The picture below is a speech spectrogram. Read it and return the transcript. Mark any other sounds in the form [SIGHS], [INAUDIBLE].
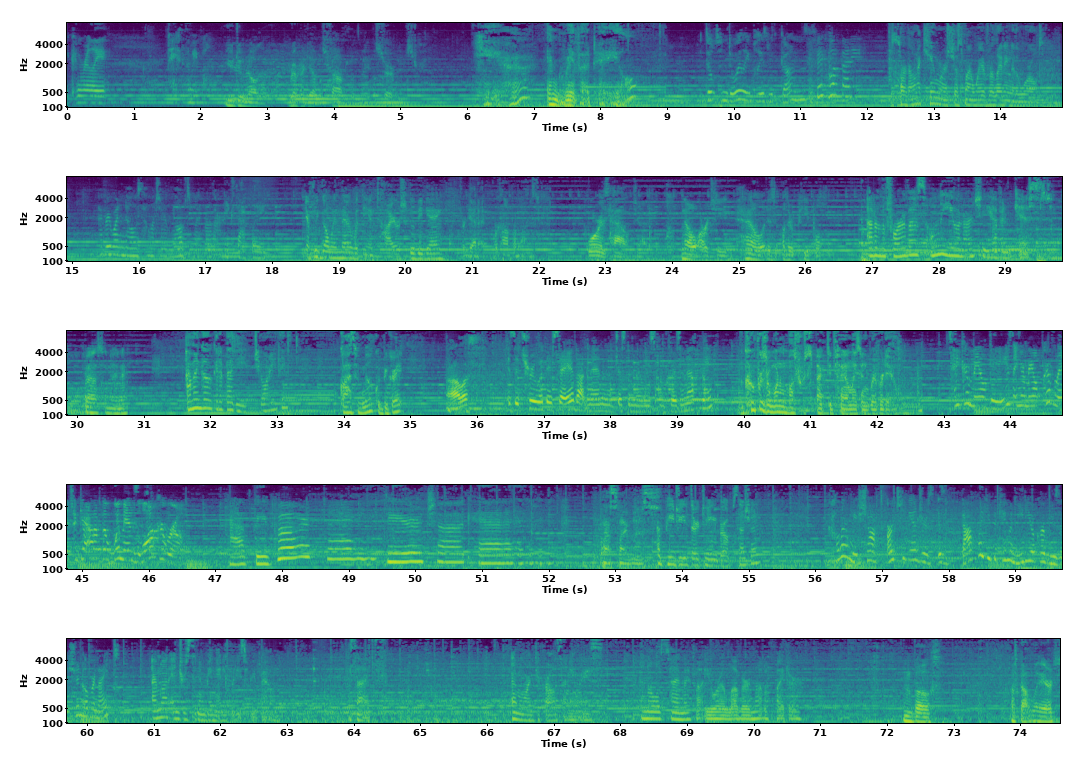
You can really taste the maple. You do know that Riverdale was founded with maple syrup industry. Here in Riverdale? Dilton Doiley plays with guns. Bigfoot Betty. Sardonic humor is just my way of relating to the world. Everyone knows how much I loved my brother. Exactly. If we go in there with the entire Scooby Gang, forget it. We're compromised. War is hell, Jack. No, Archie. Hell is other people. Out of the four of us, only you and Archie haven't kissed. Fascinating. I'm gonna go get a Betty. Do you want anything? Glass of milk would be great. Alice? Is it true what they say about men who have just been released from prison, FP? The Coopers are one of the most respected families in Riverdale. Take your male gaze and your male privilege and get out of the women's locker room. Happy birthday, dear Chuckhead. Last night was A PG-13 grope session? Color me shocked. Archie Andrews, is that why you became a mediocre musician overnight? I'm not interested in being anybody's rebound. Besides, I'm more into girls anyways. And all this time I thought you were a lover, not a fighter. both. I've got layers.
